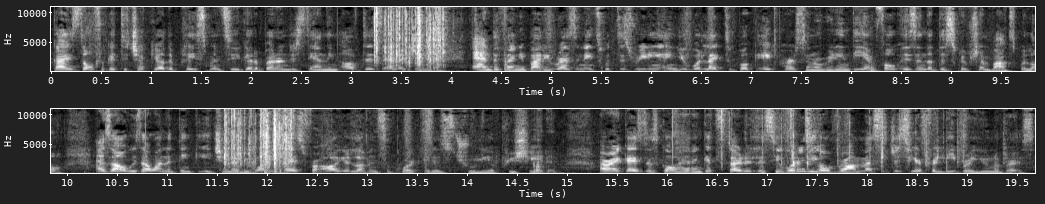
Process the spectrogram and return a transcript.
Guys, don't forget to check your other placements so you get a better understanding of this energy. And if anybody resonates with this reading and you would like to book a personal reading, the info is in the description box below. As always, I want to thank each and every one of you guys for all your love and support. It is truly appreciated. All right, guys, let's go ahead and get started. Let's see, what are the overall messages here for Libra Universe?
